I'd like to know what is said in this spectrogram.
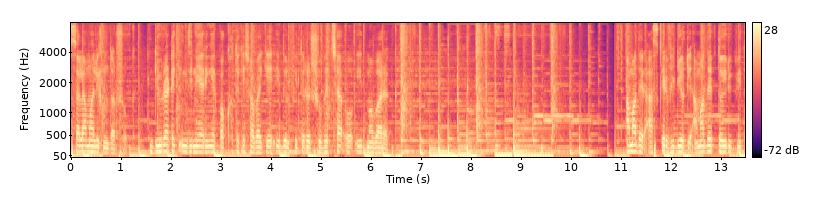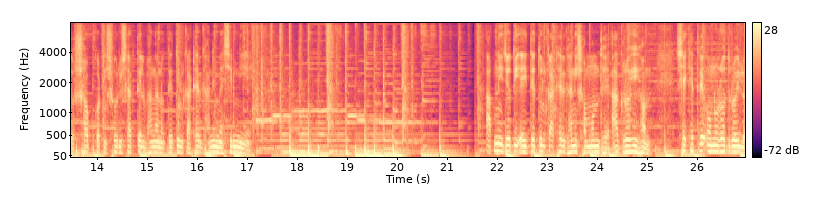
আসসালামু আলাইকুম দর্শক। ডিউরাটেক ইঞ্জিনিয়ারিংয়ের পক্ষ থেকে সবাইকে ঈদ উল ফিতরের শুভেচ্ছা ও ঈদ মোবারক। আমাদের আজকের ভিডিওটি আমাদের তৈরিকৃত সবকটি সরিষার তেল ভাঙানো তেঁতুল কাঠের ঘানি মেশিন নিয়ে। আপনি যদি এই তেঁতুল কাঠের ঘানি সম্বন্ধে আগ্রহী হন সেক্ষেত্রে অনুরোধ রইল,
